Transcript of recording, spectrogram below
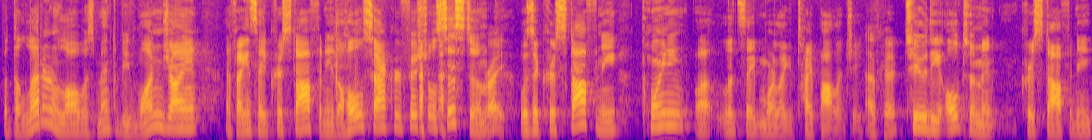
but the letter of the law was meant to be one giant, if I can say Christophany, the whole sacrificial system Right. was a Christophany pointing, uh, let's say more like a typology, Okay. to the ultimate Christophany,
